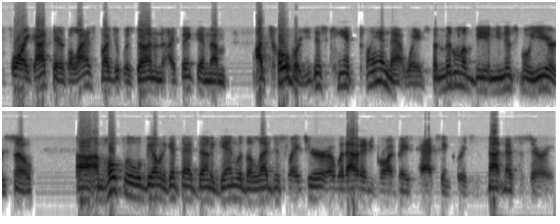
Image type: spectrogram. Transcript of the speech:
before I got there, the last budget was done, and I think, in um, October. You just can't plan that way. It's the middle of the municipal year. So uh, I'm hopeful we'll be able to get that done again with the legislature uh, without any broad based tax increases. Not necessary.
